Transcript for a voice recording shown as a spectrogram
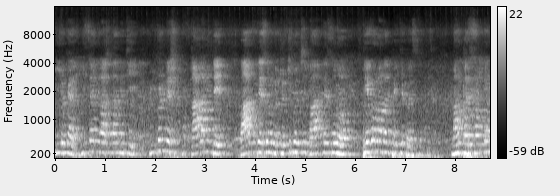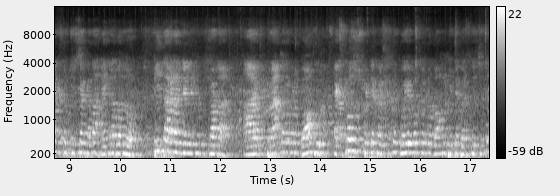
ఈ యొక్క ఈశాన్య రాష్ట్రాల నుంచి ఇంప్లిమెంటేషన్ చాలామంది భారతదేశంలో చొచ్చుకొచ్చి భారతదేశంలో తీవ్రవాదాన్ని పెంచే పరిస్థితి మనం పది సంవత్సరాల క్రితం చూసాం కదా హైదరాబాద్లో టీ తాగడానికి వెళ్ళినటువంటి చోట ఆ యొక్క ప్రాంతంలో కూడా బాంబు ఎక్స్ప్లోజివ్స్ పెట్టే పరిస్థితి కోయబోతుల్లో బాంబులు పెట్టే పరిస్థితి వచ్చింది.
